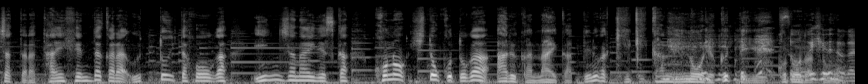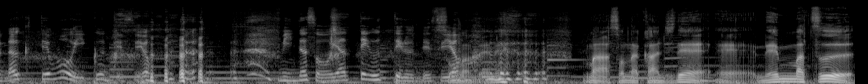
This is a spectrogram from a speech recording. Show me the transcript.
ちゃったら大変だから打っといた方がいいんじゃないですか？この一言があるかないかっていうのが危機管理能力っていうことだとそういうのがなくても行くんですよ。みんなそうやって打ってるんですよ。ね。まあそんな感じで、えー年末えー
